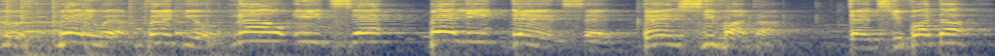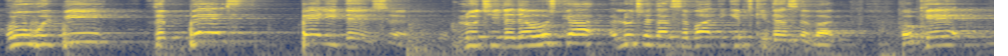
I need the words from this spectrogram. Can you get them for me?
good, very well, thank you. Now it's uh, belly dance, dance Shivata. Dance Shivata, who will be the best belly dancer. Лучший девушка, лучший танцевать египетский танцевать. Okay?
